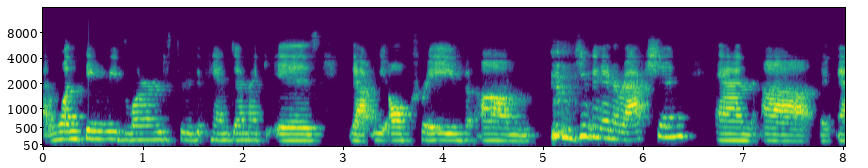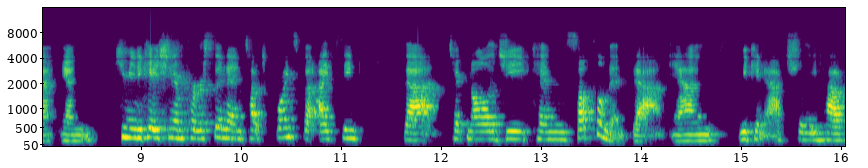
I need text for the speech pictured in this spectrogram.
uh, one thing we've learned through the pandemic is that we all crave um, human interaction and, uh, and, and communication in person and touch points. But I think that technology can supplement that and we can actually have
